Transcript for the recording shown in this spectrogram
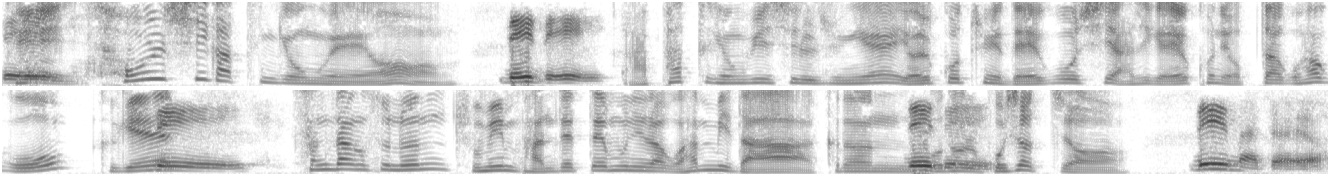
네, 그 서울시 같은 경우에요. 네네, 아파트 경비실 중에 10곳 중에 4곳이 아직 에어컨이 없다고 하고 그게 네, 상당수는 주민 반대 때문이라고 합니다. 그런 네네. 보도를 보셨죠? 네 맞아요.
